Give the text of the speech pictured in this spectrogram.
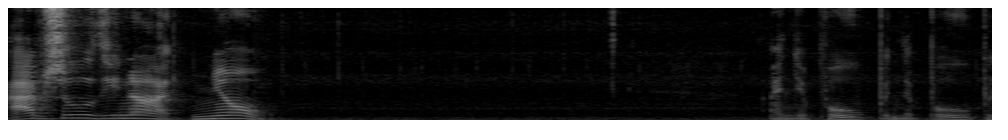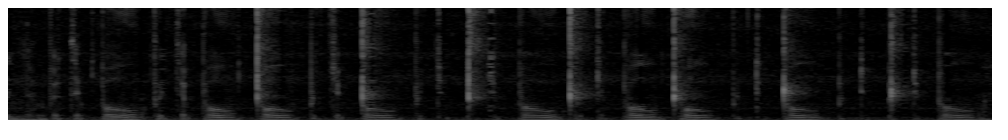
Absolutely not. No. And the poop and the poop and the poop and the poop poop the poop the poop the poop poop the poop the poop.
